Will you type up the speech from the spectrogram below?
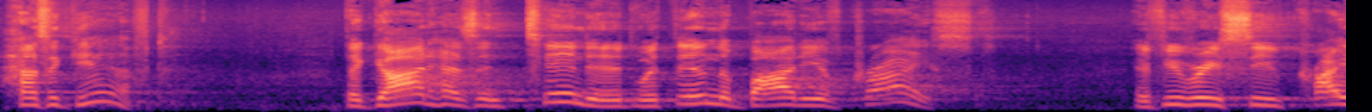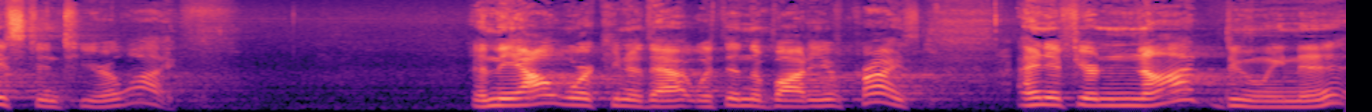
has a gift that God has intended within the body of Christ if you receive Christ into your life. And the outworking of that within the body of Christ. And if you're not doing it,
